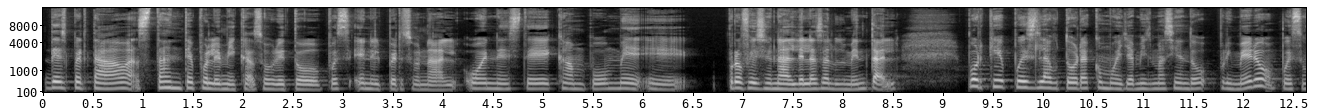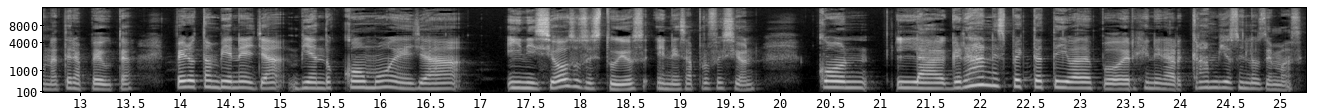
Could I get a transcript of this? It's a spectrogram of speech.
despertaba bastante polémica, sobre todo pues en el personal o en este campo eh, profesional de la salud mental, porque pues la autora como ella misma siendo primero pues una terapeuta, pero también ella viendo cómo ella inició sus estudios en esa profesión con la gran expectativa de poder generar cambios en los demás,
